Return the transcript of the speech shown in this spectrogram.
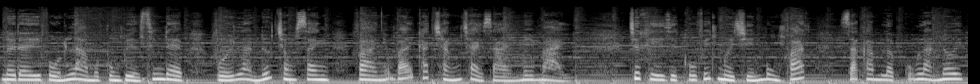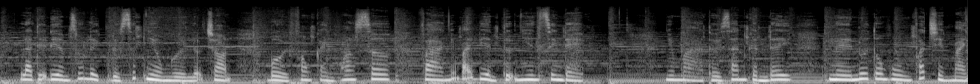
Nơi đây vốn là một vùng biển xinh đẹp với làn nước trong xanh và những bãi cát trắng trải dài mê mải. Trước khi dịch Covid-19 bùng phát, Xã Cam Lập cũng là nơi là địa điểm du lịch được rất nhiều người lựa chọn bởi phong cảnh hoang sơ và những bãi biển tự nhiên xinh đẹp. Nhưng mà thời gian gần đây, nghề nuôi tôm hùm phát triển mạnh,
